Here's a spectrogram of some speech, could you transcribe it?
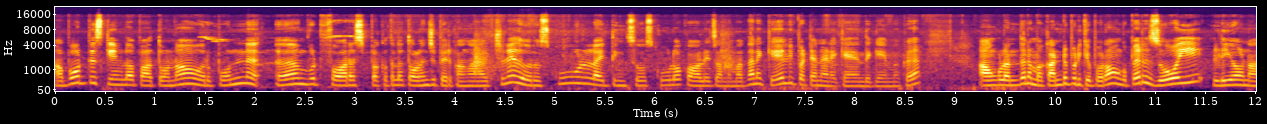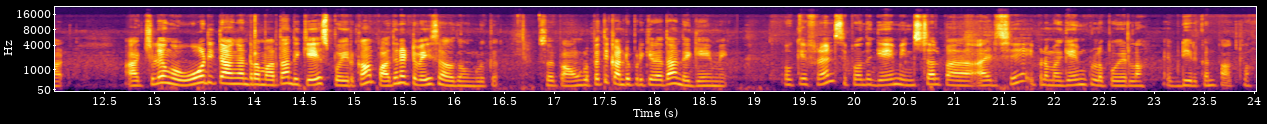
அபவுட் திஸ் கேமில் பார்த்தோன்னா ஒரு பொண்ணு ஏர்ம்வுட் ஃபாரஸ்ட் பக்கத்தில் தொலைஞ்சு போயிருக்காங்க. ஆக்சுவலி இது ஒரு ஸ்கூல் ஐ திங்க் ஸோ ஸ்கூலோ காலேஜ் அந்த மாதிரி தான் நான் கேள்விப்பட்டேன்னு நினைக்கிறேன் இந்த கேமுக்கு அவங்கள வந்து நம்ம கண்டுபிடிக்க போகிறோம் அவங்க பேர் ஜோயி லியோனார்ட் ஆக்சுவலி அவங்க ஓடிட்டாங்கன்ற மாதிரி தான் அந்த கேஸ் போயிருக்கான். பதினெட்டு வயசு ஆகுது அவங்களுக்கு. ஸோ இப்போ அவங்கள பற்றி கண்டுபிடிக்கிறது தான் அந்த கேமே ஓகே ஃப்ரெண்ட்ஸ் இப்போ வந்து கேம் இன்ஸ்டால் ப ஆயிடுச்சு. இப்போ நம்ம கேமுக்குள்ளே போயிடலாம். எப்படி இருக்குன்னு பார்க்கலாம்.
